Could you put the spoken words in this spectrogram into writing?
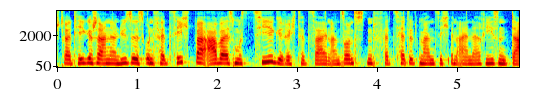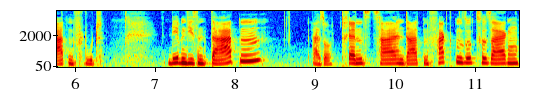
Strategische Analyse ist unverzichtbar, aber es muss zielgerichtet sein. Ansonsten verzettelt man sich in einer riesen Datenflut. Neben diesen Daten, also Trends, Zahlen, Daten, Fakten sozusagen,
